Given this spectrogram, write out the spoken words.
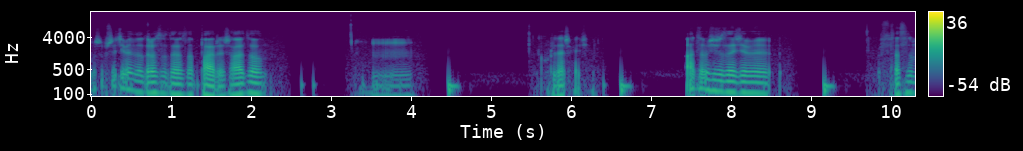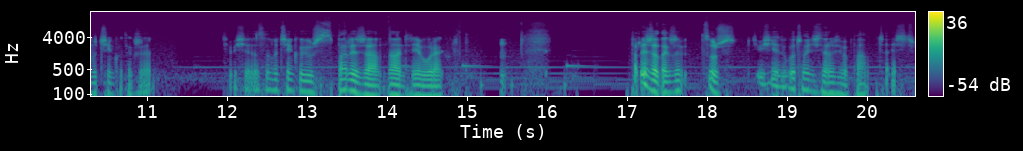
Może przejdziemy od razu teraz na Paryż, ale to... Mm, kurde, czekajcie. A to myślę, że znajdziemy w następnym odcinku, także... Widzimy się w następnym odcinku już z Paryża. No, to nie był rekord. Mm. Paryża, także cóż, widzimy się niedługo, trzymajcie na razie, pa. cześć.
